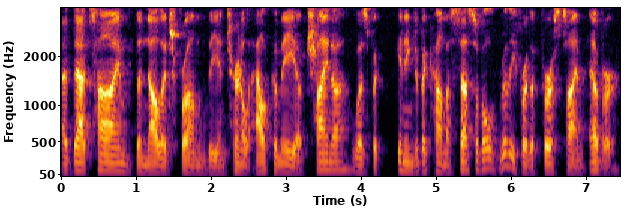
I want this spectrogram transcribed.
At that time, the knowledge from the internal alchemy of China was beginning to become accessible, really for the first time ever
